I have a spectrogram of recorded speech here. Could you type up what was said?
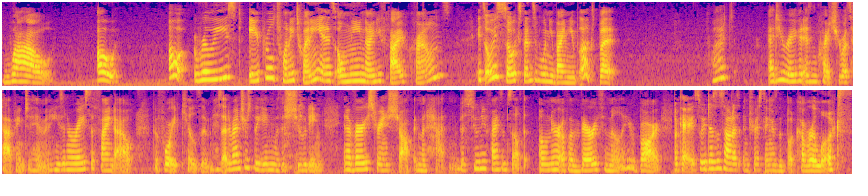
Wow. Oh. Oh, released April 2020 and it's only 95 crowns? It's always so expensive when you buy new books, but what? Eddie Raven isn't quite sure what's happening to him, and he's in a race to find out before it kills him. His adventures begin with a shooting in a very strange shop in Manhattan, but soon he finds himself the owner of a very familiar bar. Okay, so it doesn't sound as interesting as the book cover looks,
